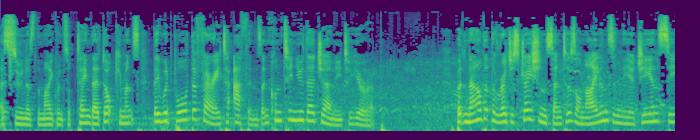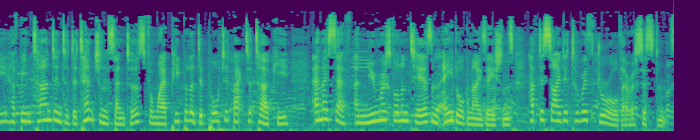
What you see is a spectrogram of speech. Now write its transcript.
As soon as the migrants obtained their documents, they would board the ferry to Athens and continue their journey to Europe. But now that the registration centres on islands in the Aegean Sea have been turned into detention centres from where people are deported back to Turkey, MSF and numerous volunteers and aid organisations have decided to withdraw their assistance.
